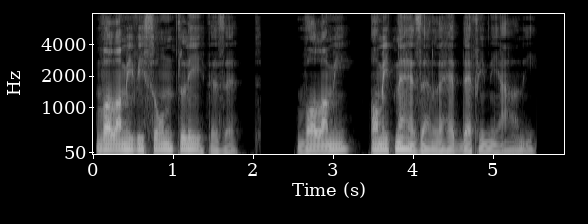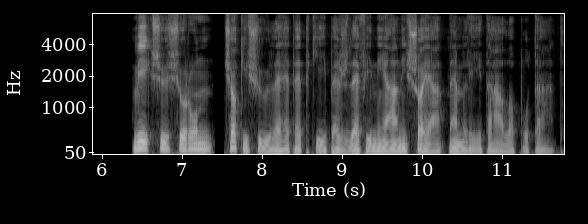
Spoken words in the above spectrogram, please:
valami viszont létezett. Valami, amit nehezen lehet definiálni. Végső soron csak is ő lehetett képes definiálni saját nem létállapotát.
